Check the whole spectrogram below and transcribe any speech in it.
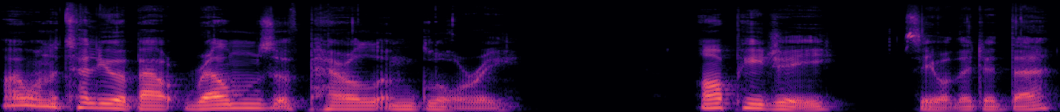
I want to tell you about Realms of Peril and Glory. RPG, see what they did there,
